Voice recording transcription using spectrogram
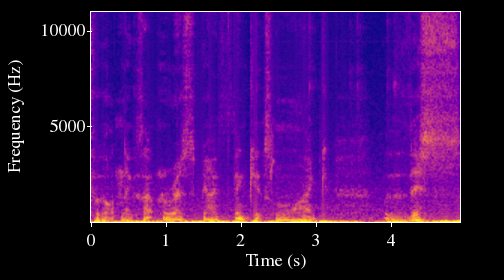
forgotten the exact recipe, I think it's like this.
